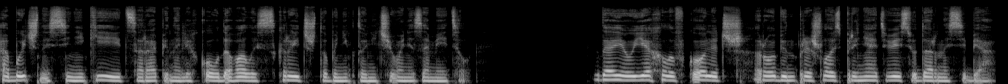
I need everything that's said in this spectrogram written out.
обычно синяки и царапины легко удавалось скрыть, чтобы никто ничего не заметил. Когда я уехала в колледж, Робин пришлось принять весь удар на себя.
